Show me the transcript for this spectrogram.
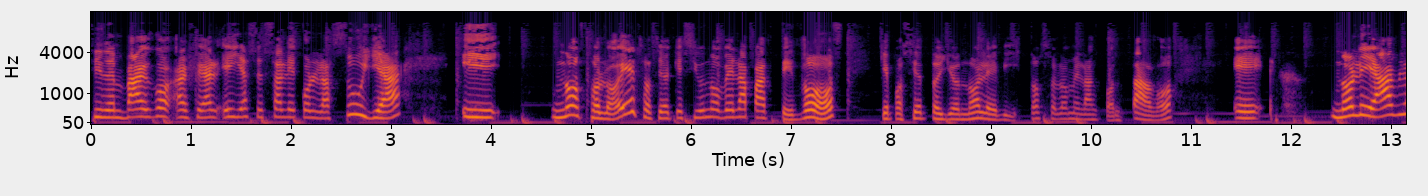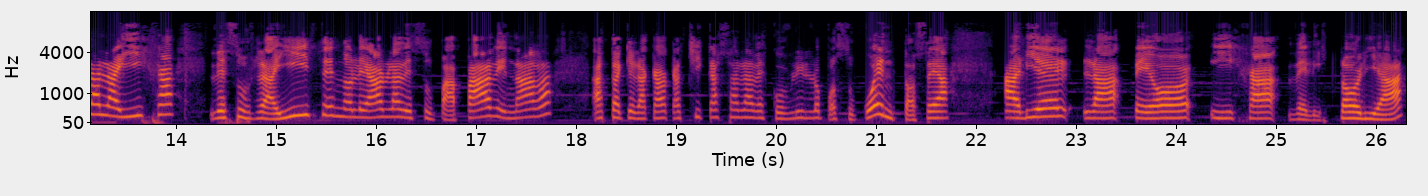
Sin embargo, al final ella se sale con la suya y no solo eso, sino que si uno ve la parte 2, que por cierto yo no le he visto, solo me lo han contado, eh, no le habla a la hija de sus raíces, no le habla de su papá, de nada, hasta que la caca chica sale a descubrirlo por su cuenta. O sea, Ariel, la peor hija de la historia,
